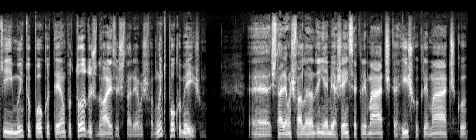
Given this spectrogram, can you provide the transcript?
que em muito pouco tempo todos nós estaremos, muito pouco mesmo, é, estaremos falando em emergência climática, risco climático,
